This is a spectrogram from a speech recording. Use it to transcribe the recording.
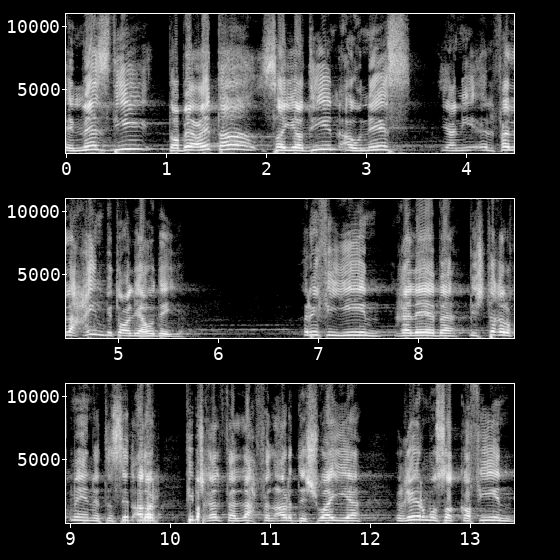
الناس دي طبيعتها صيادين أو ناس يعني الفلاحين بتوع اليهودية. ريفيين غلابة بيشتغلوا في مهنة الصيد. قدر في شغال فلاح في الأرض شوية غير مثقفين.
